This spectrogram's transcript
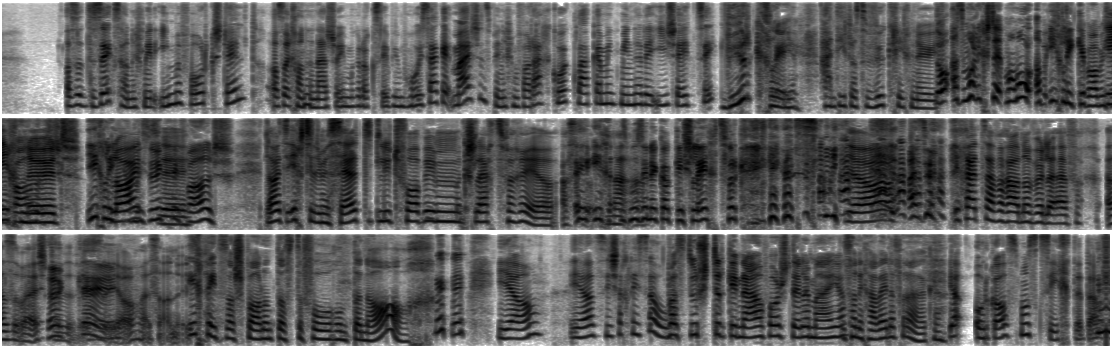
Also den Sex habe ich mir immer vorgestellt. Also ich habe ihn auch schon immer gerade gesehen beim Heusagen. Meistens bin ich im Fall recht gut gelegen mit meiner Einschätzung. Wirklich? Haben die das wirklich nicht? Da, also mal, ich stell mal, mal, aber ich liege bei mir Ich falsch. nicht. Ich liege bei mir wirklich falsch. Leute, ich stelle mir selten die Leute vor beim Geschlechtsverkehr. Also, Ich, ich, nein. es muss ja nicht gerade Geschlechtsverkehr sein. Ja, Also, ich hätte es einfach auch noch wollen, einfach, also weißt du, Okay. also, ja, weiß auch nicht. Ich finde es noch spannend, das davor und danach. Ja, ja, das ist ein bisschen so. was tust du dir genau vorstellen, Maya? Das wollte ich auch fragen. Ja, Orgasmusgesichter, da.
